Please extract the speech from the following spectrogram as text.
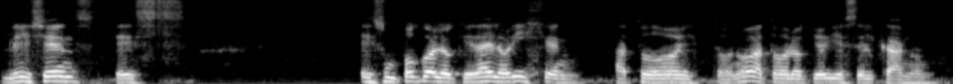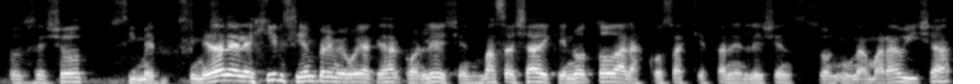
Legends es, es un poco lo que da el origen a todo esto, ¿no? A todo lo que hoy es el canon. Entonces yo, si me, si me dan a elegir, siempre me voy a quedar con Legends, más allá de que no todas las cosas que están en Legends son una maravilla,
